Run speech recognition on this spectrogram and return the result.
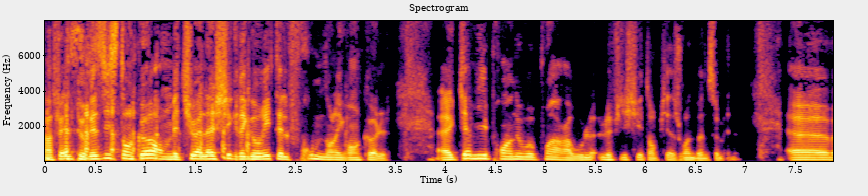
Raphaël te résiste encore, mais tu as lâché Grégory tel Froome dans les grands cols. Euh, Camille prend un nouveau point à Raoul. Le fichier est en pièce jointe. Bonne semaine. Euh,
